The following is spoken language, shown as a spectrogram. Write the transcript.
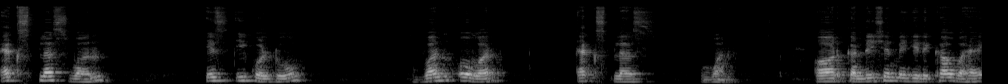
x plus one is equal to one over x plus one और कंडीशन में ये लिखा हुआ है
